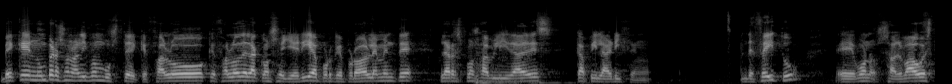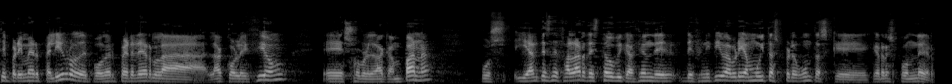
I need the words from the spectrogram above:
Ve que nun personalismo en vosté, que falo, que falo de la consellería porque probablemente las responsabilidades capilaricen. De feito, eh, bueno, salvado este primer peligro de poder perder la, colección eh, sobre la campana, pues, y antes de falar de esta ubicación de, definitiva habría muchas preguntas que, responder.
